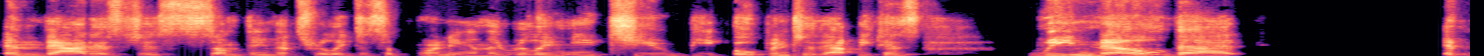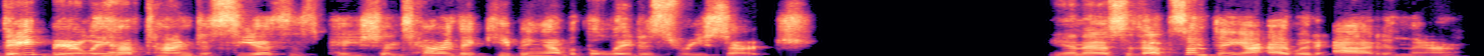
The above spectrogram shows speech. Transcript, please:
And that is just something that's really disappointing. And they really need to be open to that because we know that if they barely have time to see us as patients, how are they keeping up with the latest research? You know, so that's something I would add in there.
